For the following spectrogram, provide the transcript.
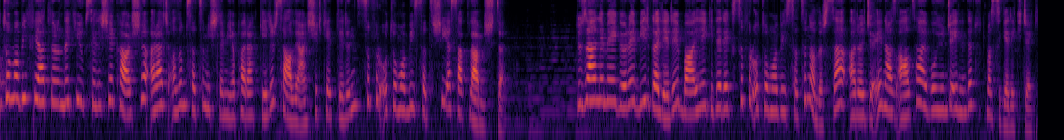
Otomobil fiyatlarındaki yükselişe karşı araç alım satım işlemi yaparak gelir sağlayan şirketlerin sıfır otomobil satışı yasaklanmıştı. Düzenlemeye göre bir galeri bayiye giderek sıfır otomobil satın alırsa aracı en az 6 ay boyunca elinde tutması gerekecek.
